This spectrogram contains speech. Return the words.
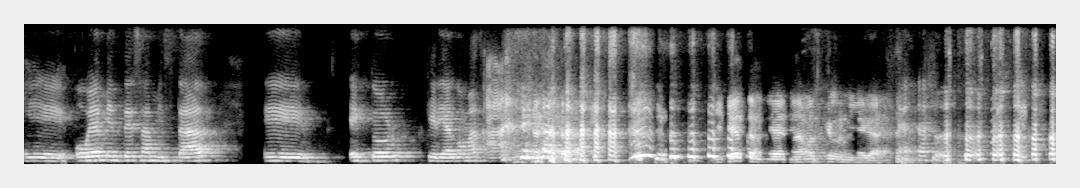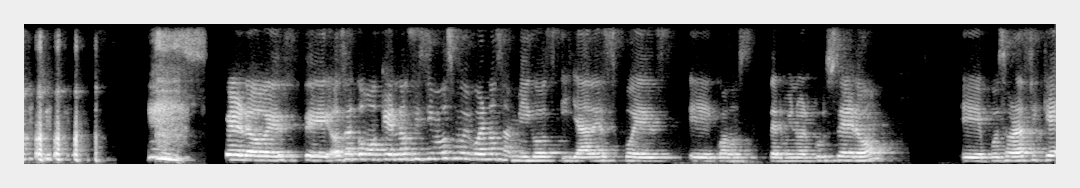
Eh, obviamente esa amistad, eh, Héctor quería algo más. Ah. también, nada más que lo niega. Pero, este, o sea, como que nos hicimos muy buenos amigos y ya después, eh, cuando terminó el crucero, eh, pues ahora sí que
